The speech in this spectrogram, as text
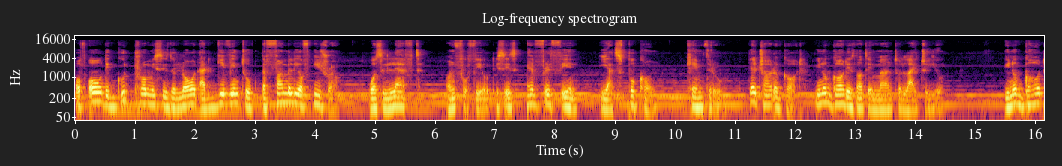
of all the good promises the Lord had given to the family of Israel was left unfulfilled. He says, Everything he had spoken came through. Dear child of God, you know God is not a man to lie to you. You know God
